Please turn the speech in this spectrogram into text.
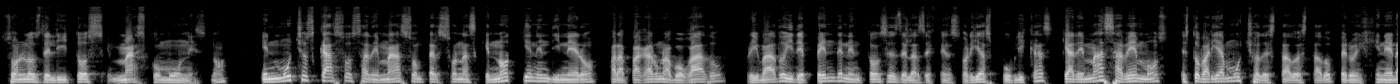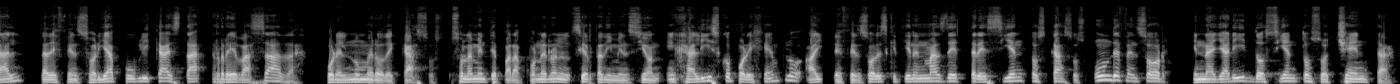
son los delitos más comunes, ¿no? En muchos casos, además, son personas que no tienen dinero para pagar un abogado privado y dependen entonces de las defensorías públicas, que además sabemos, esto varía mucho de estado a estado, pero en general la defensoría pública está rebasada por el número de casos, solamente para ponerlo en cierta dimensión. En Jalisco, por ejemplo, hay defensores que tienen más de 300 casos, un defensor, en Nayarit 280,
